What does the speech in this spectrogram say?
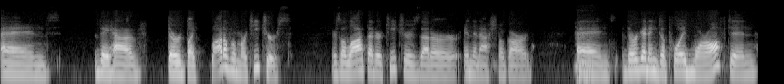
and they have they're like a lot of them are teachers there's a lot that are teachers that are in the National Guard, mm-hmm. and they're getting deployed more often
